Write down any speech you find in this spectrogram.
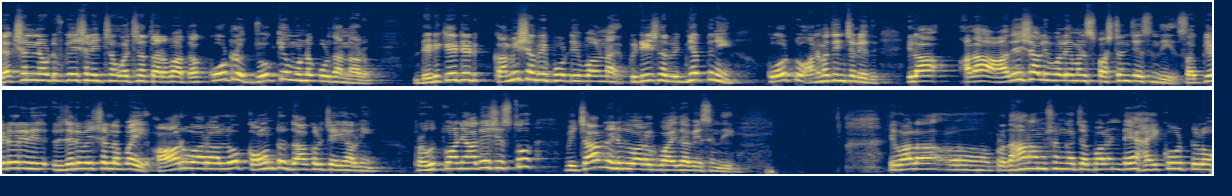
ఎలక్షన్ నోటిఫికేషన్ ఇచ్చిన వచ్చిన తర్వాత కోర్టులో జోక్యం ఉండకూడదన్నారు. డెడికేటెడ్ కమిషన్ రిపోర్ట్ ఇవ్వాలన్న పిటిషనర్ విజ్ఞప్తిని కోర్టు అనుమతించలేదు. ఇలా అలా ఆదేశాలు ఇవ్వలేమని స్పష్టం చేసింది. సబ్ కేటగిరీ రిజర్వేషన్లపై ఆరు వారాల్లో కౌంటర్ దాఖలు చేయాలని ప్రభుత్వాన్ని ఆదేశిస్తూ విచారణ ఎనిమిది వారాలకు వాయిదా వేసింది. ఇవాళ ప్రధానాంశంగా చెప్పాలంటే హైకోర్టులో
